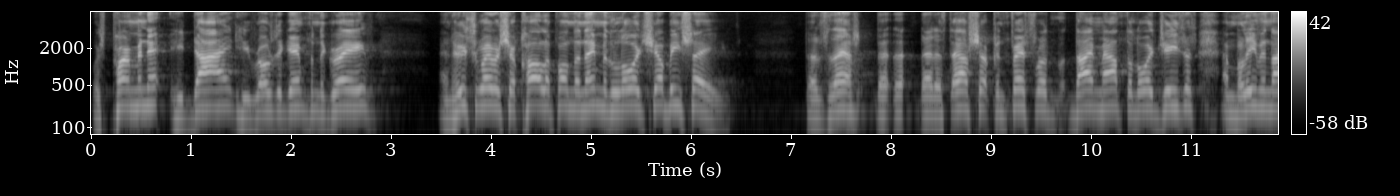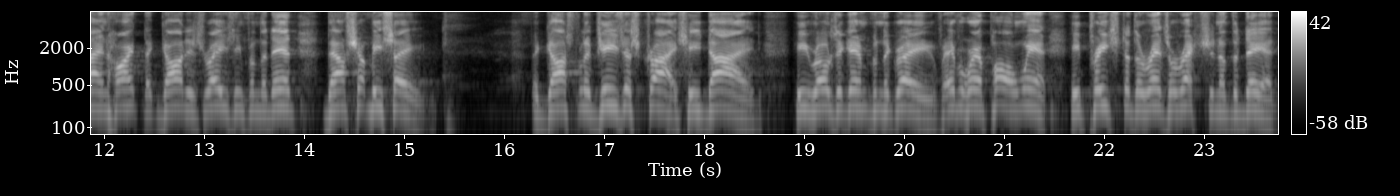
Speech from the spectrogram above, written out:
was permanent. He died, he rose again from the grave, and whosoever shall call upon the name of the Lord shall be saved. That, that, that, that if thou shalt confess with thy mouth the Lord Jesus and believe in thine heart that God is raising from the dead, thou shalt be saved. The gospel of Jesus Christ. He died. He rose again from the grave. Everywhere Paul went, he preached of the resurrection of the dead.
